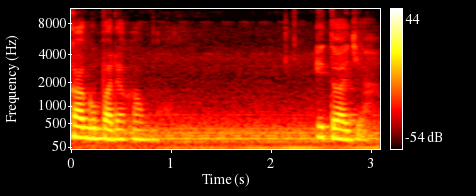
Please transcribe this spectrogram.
kagum pada kamu. Itu aja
